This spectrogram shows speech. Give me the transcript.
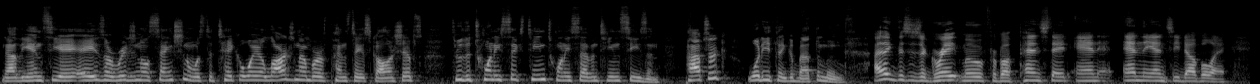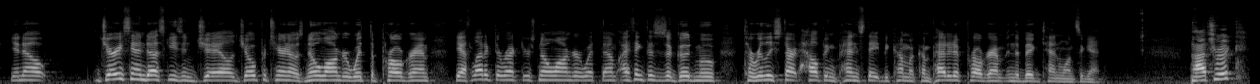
Now, the NCAA's original sanction was to take away a large number of Penn State scholarships through the 2016 2017 season. Patrick, what do you think about the move? I think this is a great move for both Penn State and, and the NCAA. You know, Jerry Sandusky's in jail. Joe Paterno is no longer with the program. The athletic director is no longer with them. I think this is a good move to really start helping Penn State become a competitive program in the Big Ten once again. Patrick,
